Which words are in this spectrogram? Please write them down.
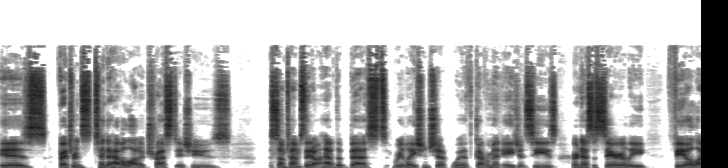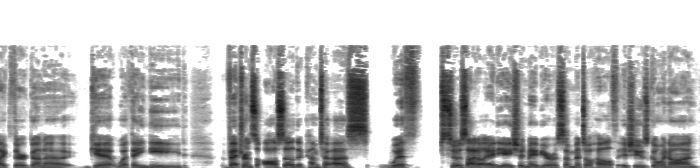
is veterans tend to have a lot of trust issues sometimes they don't have the best relationship with government agencies or necessarily feel like they're going to get what they need. Veterans also that come to us with suicidal ideation, maybe, or some mental health issues going on,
